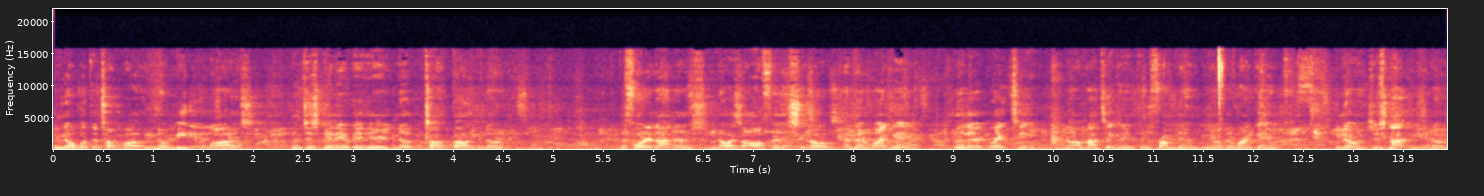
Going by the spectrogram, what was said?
you know, what they're talking about, you know, media-wise. And just being able to hear, you know, talk about, you know, the 49ers, you know, as an offense, you know, and their run game. You know, they're a great team. You know, I'm not taking anything from them, you know, their run game, you know, and just not, you know,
